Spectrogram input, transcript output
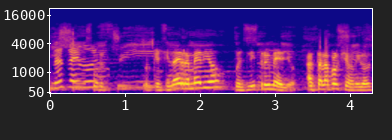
Nos vemos. Por- porque si no hay remedio, pues litro y medio. Hasta la próxima, amigos.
